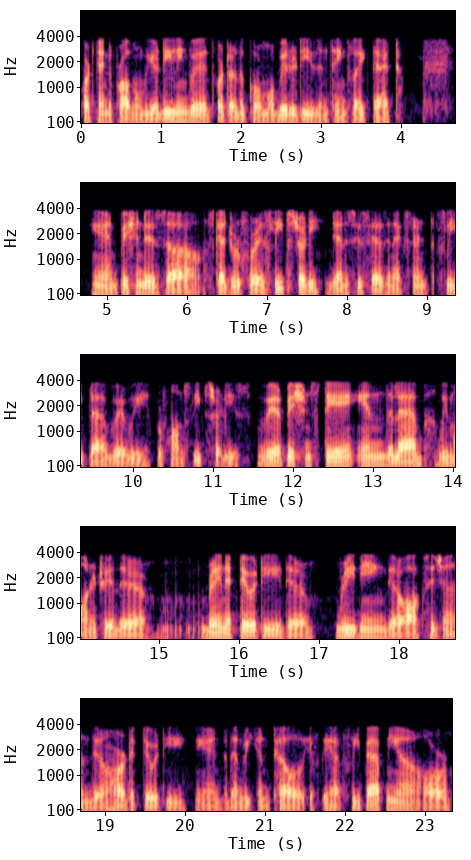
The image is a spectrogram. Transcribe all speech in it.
what kind of problem we are dealing with, what are the comorbidities and things like that. And patient is uh, scheduled for a sleep study. Genesis has an excellent sleep lab where we perform sleep studies. Where patients stay in the lab, we monitor their brain activity, their breathing, their oxygen, their heart activity, and then we can tell if they have sleep apnea or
